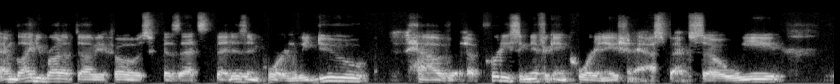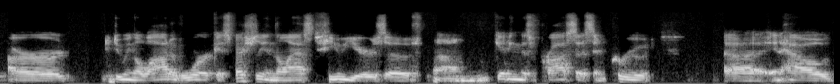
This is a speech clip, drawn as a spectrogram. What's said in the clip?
I'm glad you brought up WFOs because that's that is important. We do have a pretty significant coordination aspect. So we are doing a lot of work, especially in the last few years, of um, getting this process improved uh, and how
